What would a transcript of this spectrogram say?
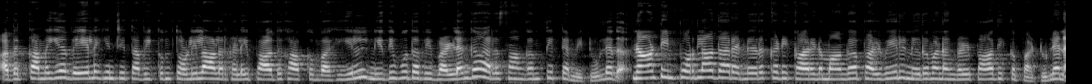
அதற்கமைய வேலையின்றி தவிக்கும் தொழிலாளர்களை பாதுகாக்கும் வகையில் நிதி உதவி வழங்க அரசாங்கம் திட்டமிட்டுள்ளது. நாட்டின் பொருளாதார நெருக்கடி காரணமாக பல்வேறு நிறுவனங்கள் பாதிக்கப்பட்டுள்ளன.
